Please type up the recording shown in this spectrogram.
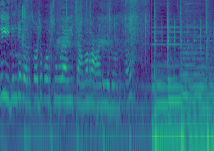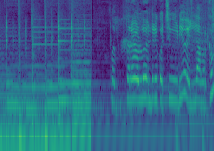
നമുക്ക് ഇതിന്റെ പുറത്തോട്ട് കുറച്ചും കൂടെ ഈ ചവർ ആഡ് ചെയ്ത് കൊടുക്കാം. അപ്പോൾ ഇത്രയേ ഉള്ളൂ എന്റെ ഒരു കൊച്ചു വീഡിയോ എല്ലാവർക്കും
